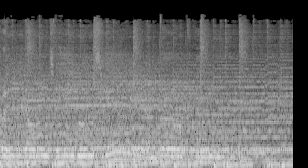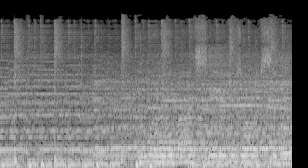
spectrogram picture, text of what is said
writ on tables yet unbroken. The word by seers or sibyls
